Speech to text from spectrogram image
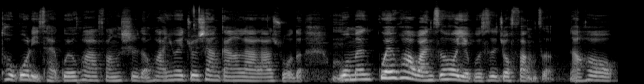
透过理财规划方式的话，因为就像刚刚拉拉说的，我们规划完之后也不是就放着，然后。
